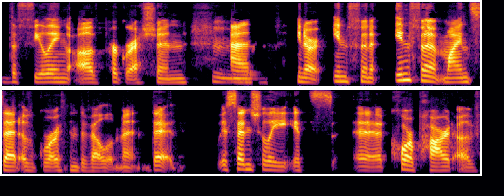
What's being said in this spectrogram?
the feeling of progression mm. and you know infinite infinite mindset of growth and development that essentially it's a core part of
